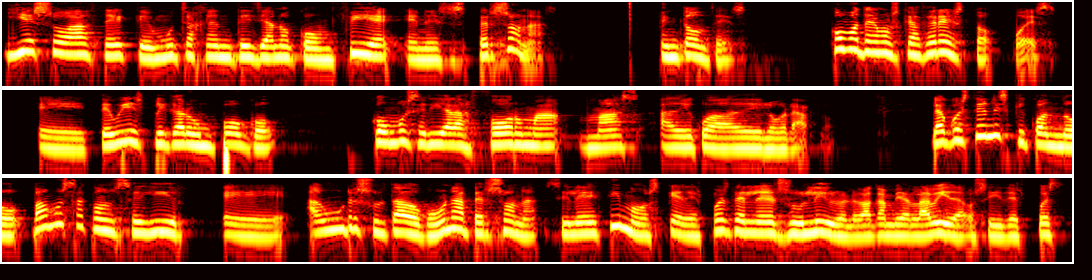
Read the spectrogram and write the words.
y eso hace que mucha gente ya no confíe en esas personas. Entonces, ¿cómo tenemos que hacer esto? Pues eh, te voy a explicar un poco cómo sería la forma más adecuada de lograrlo. La cuestión es que cuando vamos a conseguir eh, a un resultado con una persona, si le decimos que después de leer su libro le va a cambiar la vida, o si después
